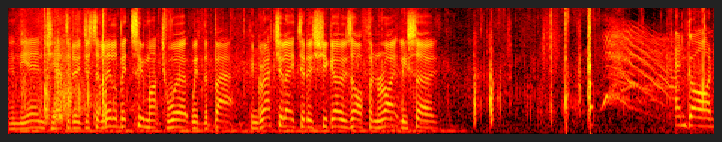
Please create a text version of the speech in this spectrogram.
In the end, she had to do just a little bit too much work with the bat. Congratulated as she goes off, and rightly so. And gone.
